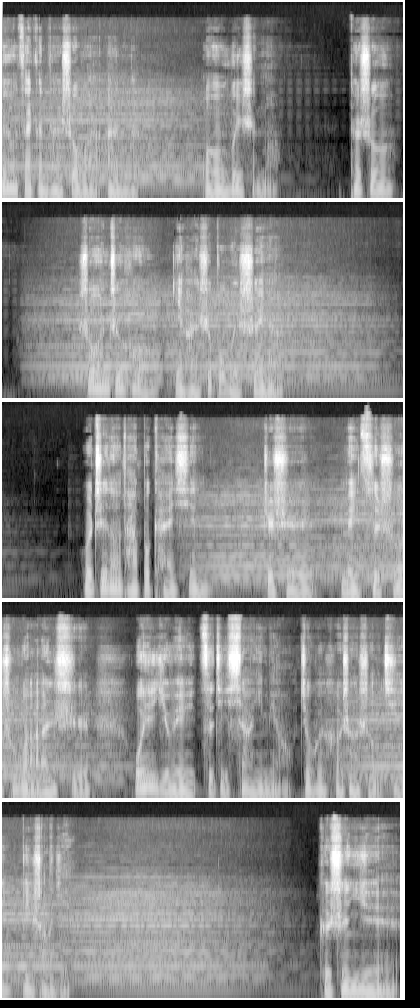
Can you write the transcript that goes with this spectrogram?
不要再跟他说晚安了。我问为什么，他说，说完之后你还是不会睡啊。我知道他不开心，只是每次说出晚安时，我也以为自己下一秒就会合上手机，闭上眼。可深夜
